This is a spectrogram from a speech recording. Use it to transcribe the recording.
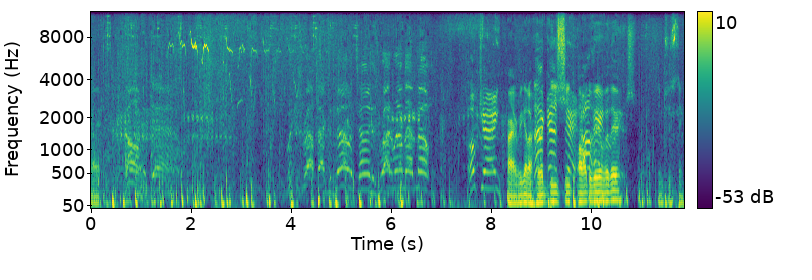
Alright. Calm it down. Quickest route back to Valentine is right around that mountain. Okay. Alright, we gotta herd Like I these sheep all the I'll way over there. this. Interesting.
